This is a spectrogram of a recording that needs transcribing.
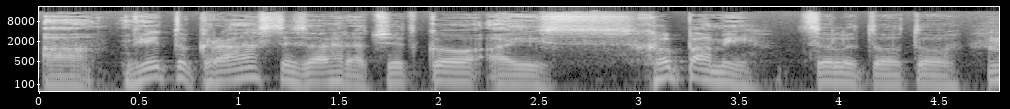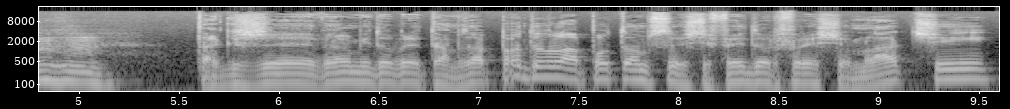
a vie to krásne zahrať všetko aj s chlpami celé toto. Mm-hmm Takže veľmi dobre tam zapadol a potom sú ešte Fedor Frešo mladší,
